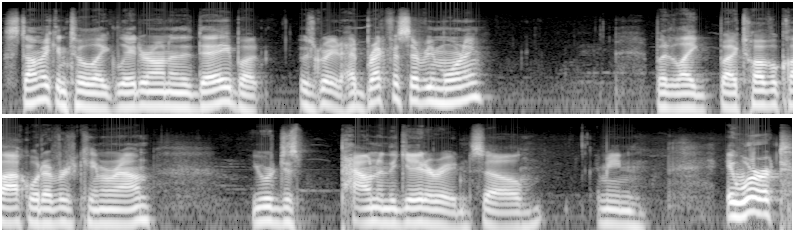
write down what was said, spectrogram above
stomach until like later on in the day, but it was great. I had breakfast every morning, but like by twelve o'clock, whatever came around, you were just pounding the Gatorade. So, I mean, it worked,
